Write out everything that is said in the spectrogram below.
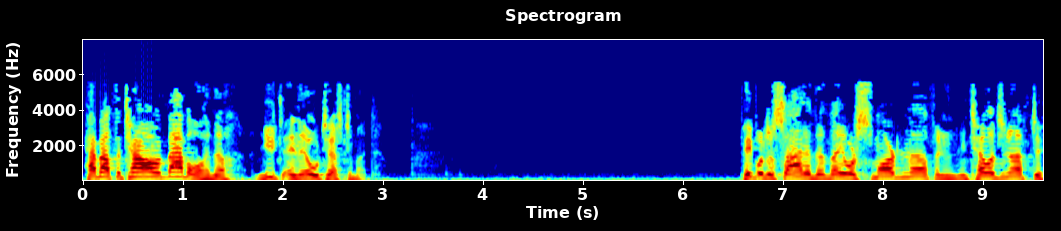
How about the Tower of Babel in the, New, in the Old Testament? People decided that they were smart enough and intelligent enough to,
